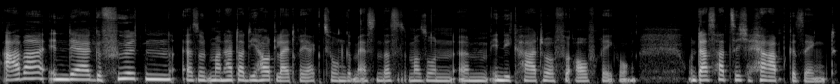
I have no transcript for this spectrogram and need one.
Aber in der gefühlten, also man hat da die Hautleitreaktion gemessen. Das ist immer so ein ähm, Indikator für Aufregung. Und das hat sich herabgesenkt.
